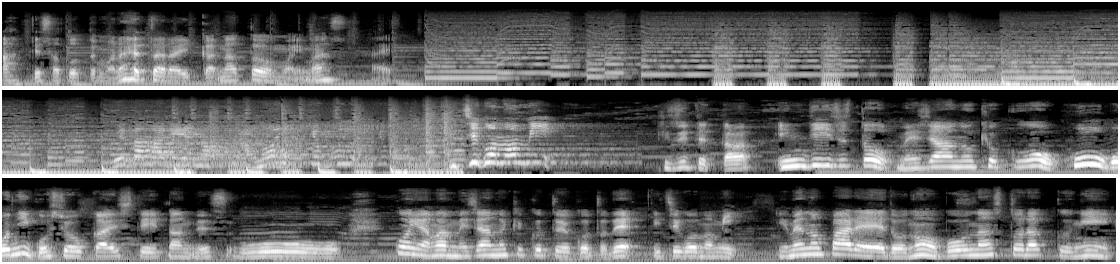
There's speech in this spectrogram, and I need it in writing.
あって悟ってもらえたらいいかなと思います。はい。上田まりえのあの一曲、いちごの実。気づいてた？インディーズとメジャーの曲を交互にご紹介していたんです。おー。今夜はメジャーの曲ということで、いちごの実。夢のパレードのボーナストラックに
